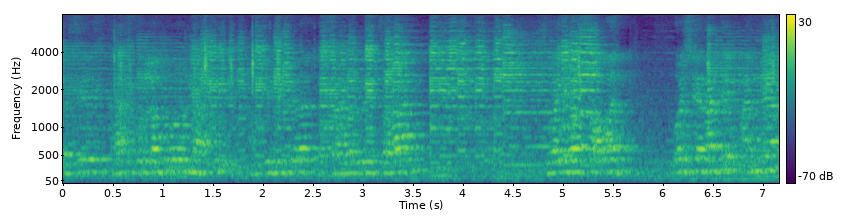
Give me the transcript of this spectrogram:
तसेच खास कोल्हापूर नागरिक मित्र सागरभाई चव्हाण शिवाजीराव सावंत व शहरातील अन्य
